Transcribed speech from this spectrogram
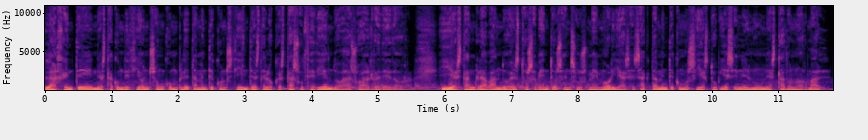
La gente en esta condición son completamente conscientes de lo que está sucediendo a su alrededor y están grabando estos eventos en sus memorias exactamente como si estuviesen en un estado normal.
